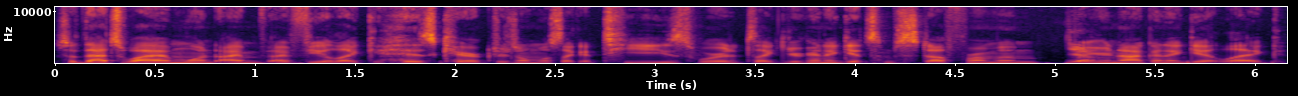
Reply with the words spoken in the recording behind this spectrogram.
So that's why I'm one. I'm, I feel like his character is almost like a tease, where it's like you're gonna get some stuff from him, Yeah. but you're not gonna get like,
